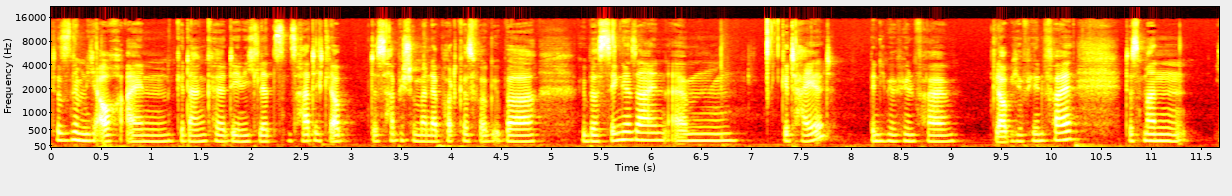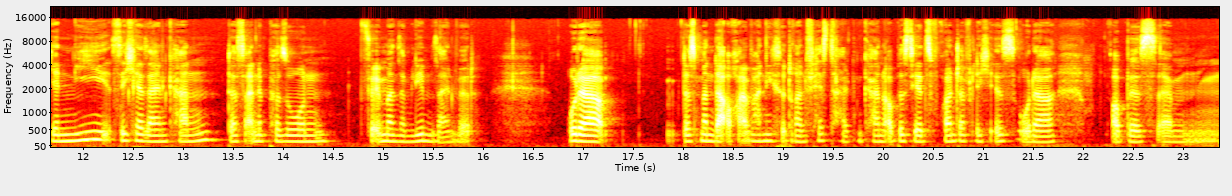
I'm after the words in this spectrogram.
Das ist nämlich auch ein Gedanke, den ich letztens hatte. Ich glaube, das habe ich schon mal in der Podcast-Folge über, über Single-Sein ähm, geteilt bin ich mir auf jeden Fall, glaube ich auf jeden Fall, dass man ja nie sicher sein kann, dass eine Person für immer in seinem Leben sein wird. Oder dass man da auch einfach nicht so dran festhalten kann, ob es jetzt freundschaftlich ist oder ob es ähm,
